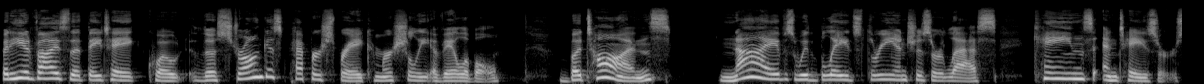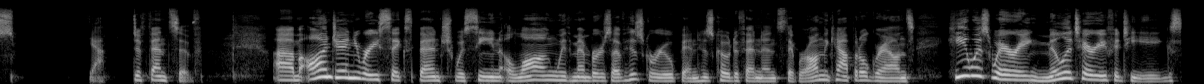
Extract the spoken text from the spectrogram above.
But he advised that they take, quote, the strongest pepper spray commercially available, batons, knives with blades three inches or less, canes, and tasers. Yeah, defensive. Um, on January 6th, Bensch was seen along with members of his group and his co defendants. They were on the Capitol grounds. He was wearing military fatigues,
